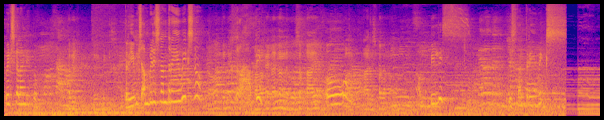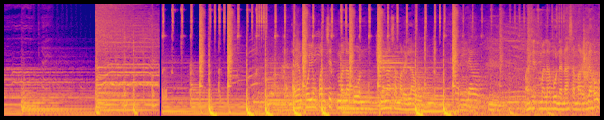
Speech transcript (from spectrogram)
weeks ka lang dito? Three. Three weeks. 3 weeks? Ang bilis ng 3 weeks, no? Oo, bilis. Grabe. Parang kailan lang, nag-usap tayo. Oo. Palis pa lang. Ang bilis. Bilis ng 3 weeks. Ayan po yung pansit malabon na nasa Marilao. Marilaw. Pansit malabon na nasa Marilao.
